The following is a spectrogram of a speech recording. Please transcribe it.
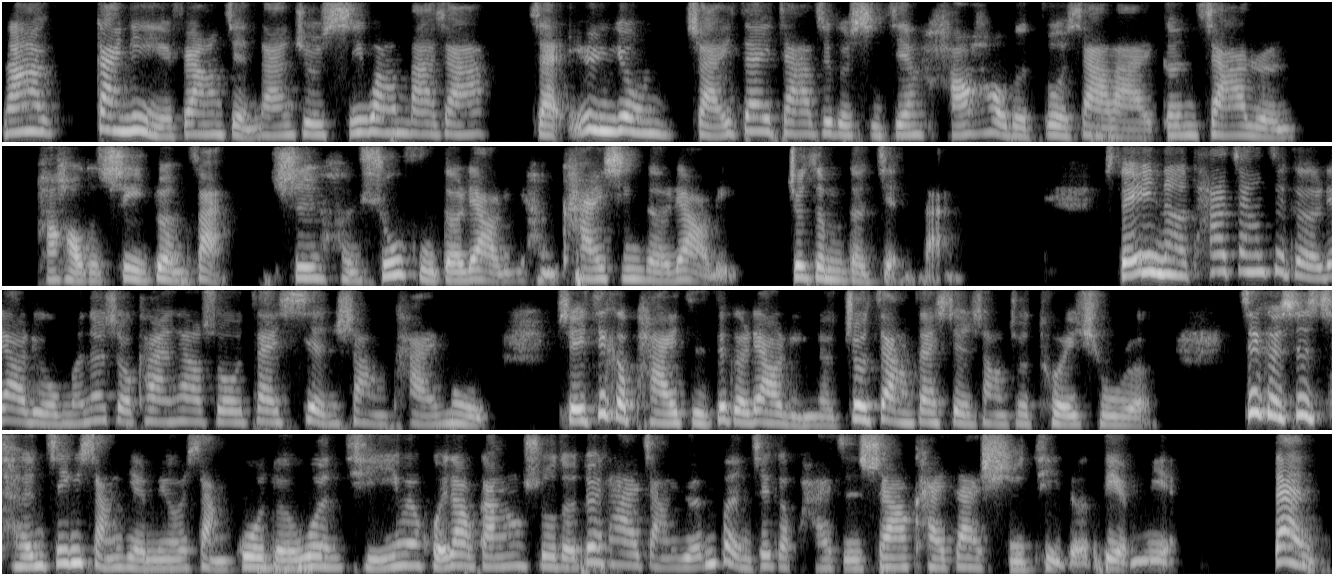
那概念也非常简单，就是希望大家在运用宅在家这个时间，好好的坐下来跟家人。好好的吃一顿饭，吃很舒服的料理，很开心的料理，就这么的简单。所以呢，他将这个料理，我们那时候开玩笑说在线上开幕，所以这个牌子、这个料理呢，就这样在线上就推出了。这个是曾经想也没有想过的问题，因为回到刚刚说的，对他来讲，原本这个牌子是要开在实体的店面，但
